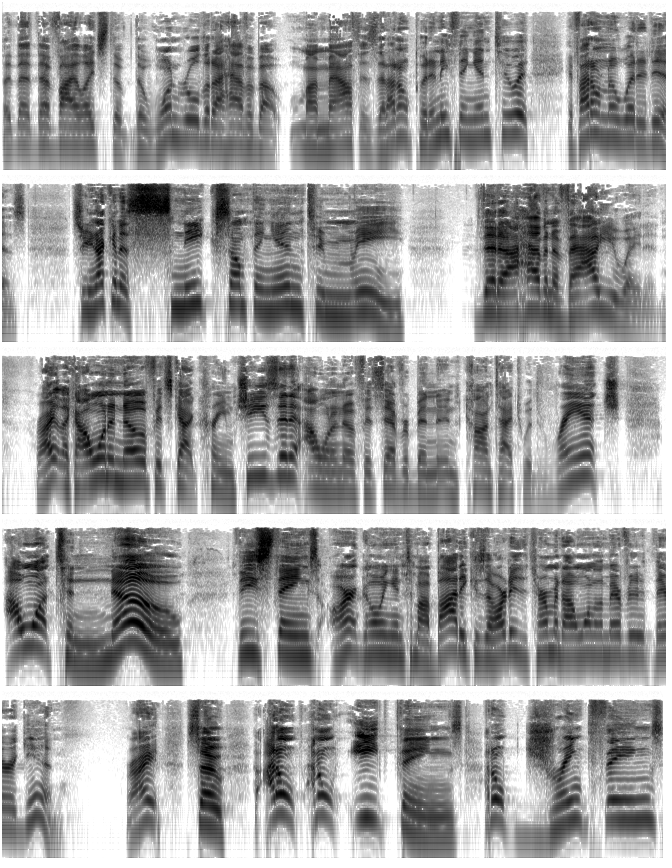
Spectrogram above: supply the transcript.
that, that violates the, the one rule that I have about my mouth is that I don't put anything into it if I don't know what it is. So you're not going to sneak something into me that I haven't evaluated, right? Like I want to know if it's got cream cheese in it. I want to know if it's ever been in contact with ranch. I want to know these things aren't going into my body because I've already determined I want them ever there again. Right? So I don't I don't eat things, I don't drink things,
